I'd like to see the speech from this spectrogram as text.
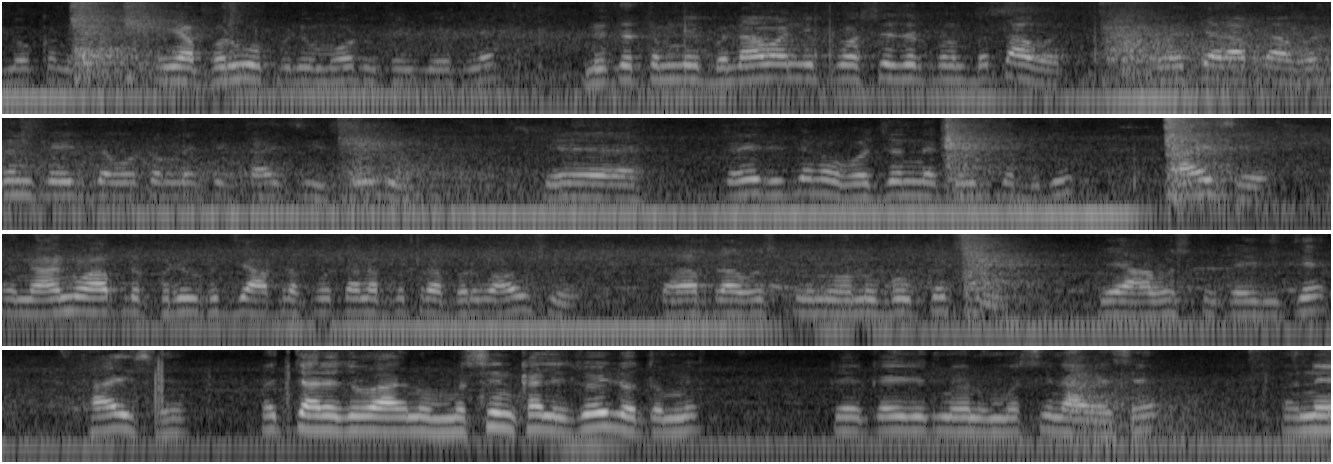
જ લોકોને અહીંયા ભરવું પડ્યું, મોડું થઈ ગયું એટલે. નહીં તો તમને બનાવવાની પ્રોસેસર પણ બતાવત. અને અત્યારે આપણે આ વજન કઈ રીતે ઓટોમેટિક થાય છે જોયું કે કઈ રીતેનું વજન ને કઈ રીતે બધું થાય છે. અને આનું આપણે ફરી વખત જે આપણા પોતાના પતરા ભરવા આવશું તો આપણે આ વસ્તુનો અનુભવ કરશું કે આ વસ્તુ કઈ રીતે થાય છે. અત્યારે જો એનું મશીન ખાલી જોઈ લો તમે કે કઈ રીતનું એનું મશીન આવે છે. અને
